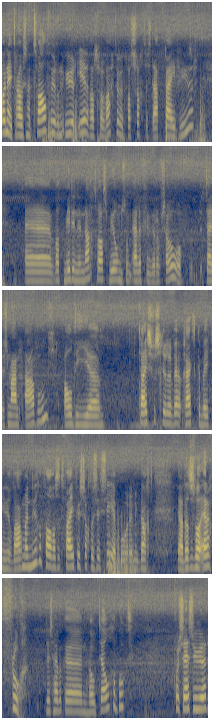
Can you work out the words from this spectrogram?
Oh nee, trouwens, na 12 uur, een uur eerder als verwacht. En het was ochtends daar 5 uur. Uh, wat midden in de nacht was, bij ons om 11 uur of zo. Of tijdens maandagavond. Al die uh, tijdsverschillen raakte ik een beetje in de war. Maar in ieder geval was het 5 uur ochtends in Singapore. En ik dacht, ja, dat is wel erg vroeg. Dus heb ik een hotel geboekt voor 6 uur.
